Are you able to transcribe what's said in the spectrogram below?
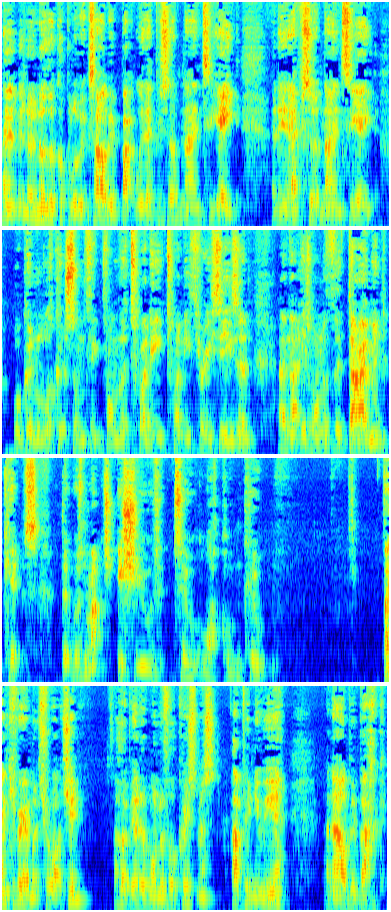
Um, in another couple of weeks, I'll be back with episode 98. And in episode 98, we're going to look at something from the 2023 season, and that is one of the diamond kits that was match issued to Lachlan Coote. Thank you very much for watching. I hope you had a wonderful Christmas, Happy New Year, and I'll be back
